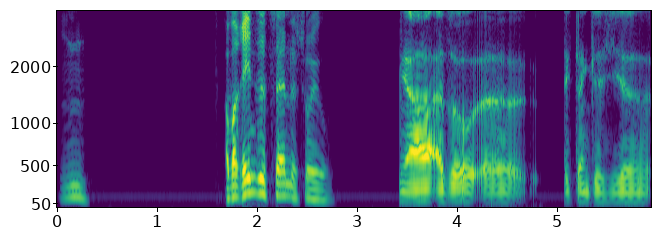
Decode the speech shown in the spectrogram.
Hm. Aber reden Sie zu Ende, Entschuldigung. Ja, also äh, ich denke hier,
